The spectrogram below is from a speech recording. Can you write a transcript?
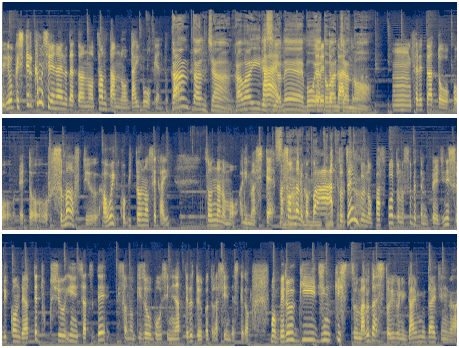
よく知ってるかもしれないのだと、あのタンタンの大冒険とか。タンタンちゃん、かわいいですよね、はい、坊やとワンちゃんの。うんそれとあとこう、えっと、スマーフっていう青い小人の世界そんなのもありまして、まあ、そんなのがバーッと全部のパスポートのすべてのページにすり込んであって特集印刷でその偽造防止になってるということらしいんですけどもうベルギー人気質丸出しというふうに外務大臣が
